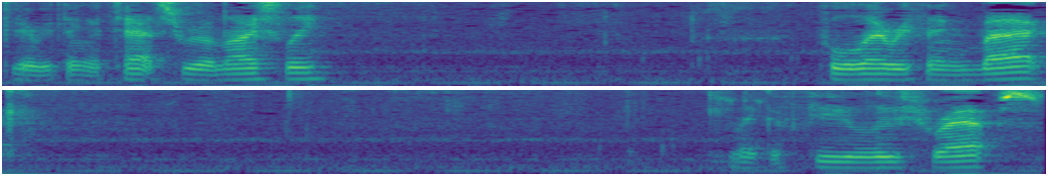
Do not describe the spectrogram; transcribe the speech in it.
Get everything attached real nicely pull everything back. Make a few loose wraps.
